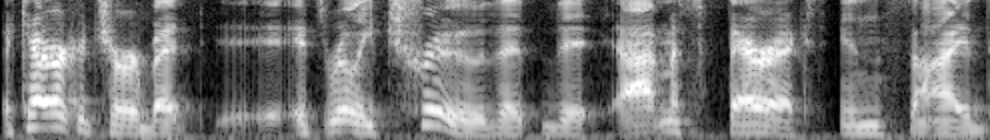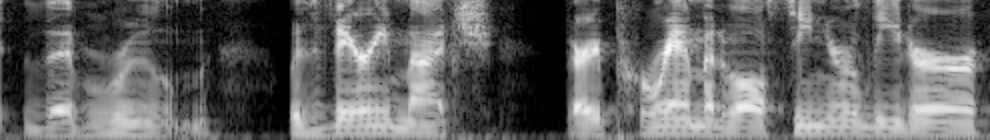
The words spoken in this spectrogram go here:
a caricature, but it's really true that the atmospherics inside the room was very much very pyramidal, senior leader,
